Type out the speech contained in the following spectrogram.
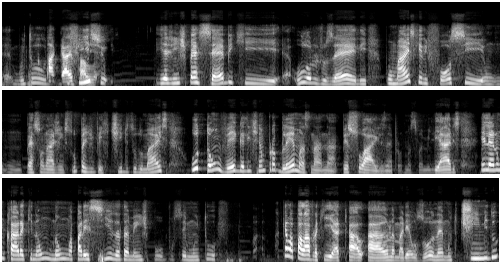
é muito difícil. Falou. E a gente percebe que o Louro José, ele, por mais que ele fosse um, um, personagem super divertido e tudo mais, o Tom Veiga ele tinha problemas na, na, pessoais, né, problemas familiares. Ele era um cara que não, não aparecia exatamente por, por ser muito aquela palavra que a, a, a Ana Maria usou, né? Muito tímido.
